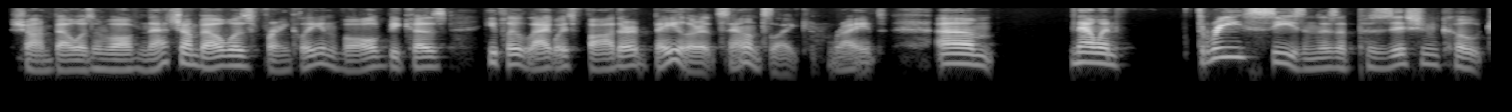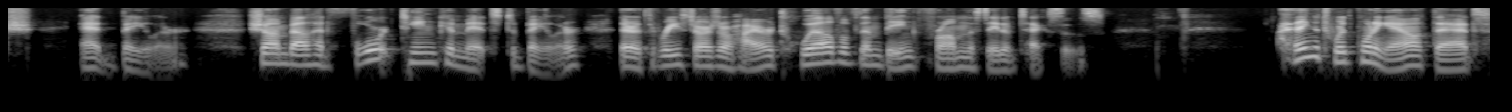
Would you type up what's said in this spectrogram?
Shawn Bell was involved in that. Shawn Bell was frankly involved because he played Lagway's father at Baylor, it sounds like, right? Um, now, in three seasons as a position coach at Baylor, Shawn Bell had 14 commits to Baylor. There are three stars or higher, 12 of them being from the state of Texas. I think it's worth pointing out that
